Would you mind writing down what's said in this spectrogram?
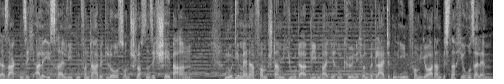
Da sagten sich alle Israeliten von David los und schlossen sich Sheba an. Nur die Männer vom Stamm Juda blieben bei ihrem König und begleiteten ihn vom Jordan bis nach Jerusalem.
